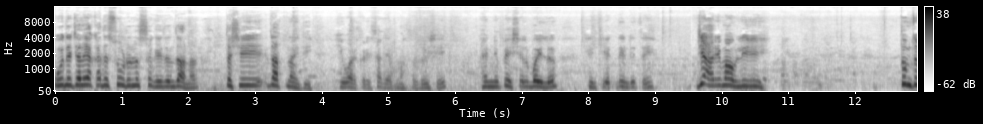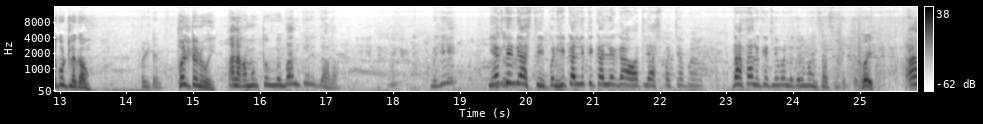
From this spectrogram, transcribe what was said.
उद्याच्याला एखादं सोडूनच सगळेजण जाणार तशी जात नाही ती. ही वारकरी सगळ्यात महत्त्वाचा विषय. ह्यांनी स्पेशल बैल ह्यांची एक दिंडीच आहे. जे हरी माऊली. तुमचं कुठलं गाव? फलटण. फलटण होय. आला का मग तुम्ही बांध करीत झाला. म्हणजे एक दिंडी असती पण ही कल्ली ती कल्ली गावातली आसपासच्या दहा तालुक्यातली म्हणलं तरी माणसं असू शकतात. होय. हा?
